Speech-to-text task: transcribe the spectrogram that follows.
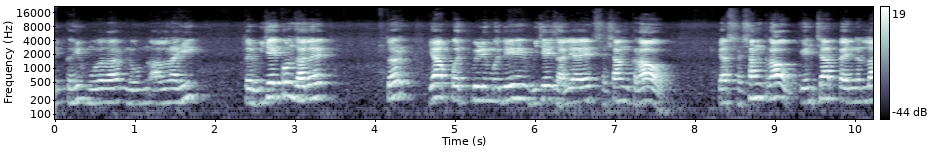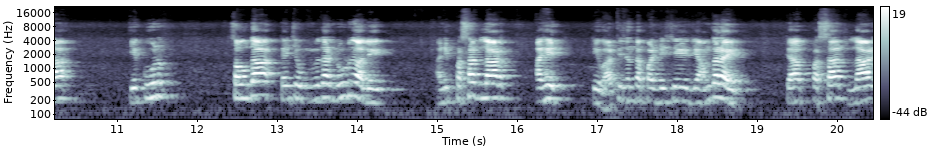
एकही उमेदवार निवडून आला नाही. तर विजय कोण झाले तर या पतपेढीमध्ये विजय झाले आहेत शशांक राव. या शशांकराव यांच्या पॅनलला एकूण चौदा त्यांचे उमेदवार निवडून आले आणि प्रसाद लाड आहेत ते भारतीय जनता पार्टीचे जे आमदार आहेत त्या प्रसाद लाड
